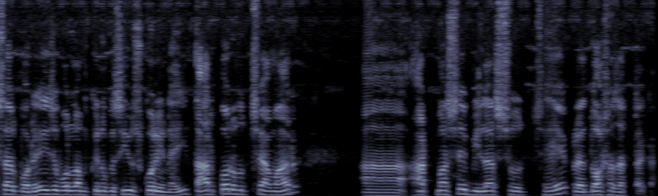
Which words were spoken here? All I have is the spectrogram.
আসার পরে, এই যে বললাম কোনো কিছু ইউজ করি নাই, তারপর হচ্ছে আমার আট মাসে বিল আসছে হচ্ছে প্রায় দশ হাজার টাকা।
